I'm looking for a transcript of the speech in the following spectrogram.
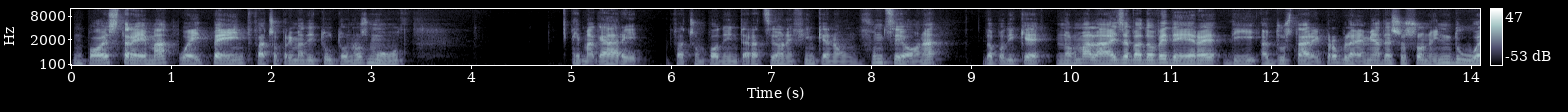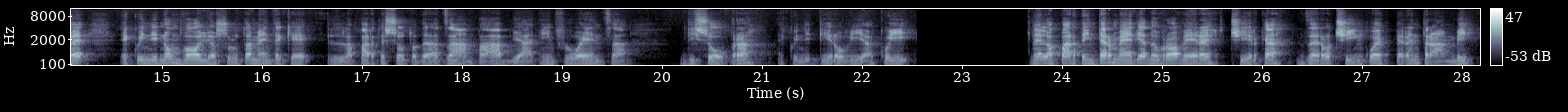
un po' estrema, weight paint, faccio prima di tutto uno smooth e magari faccio un po' di interazione finché non funziona, dopodiché normalize vado a vedere di aggiustare i problemi, adesso sono in due e quindi non voglio assolutamente che la parte sotto della zampa abbia influenza di sopra e quindi tiro via qui nella parte intermedia dovrò avere circa 0,5 per entrambi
